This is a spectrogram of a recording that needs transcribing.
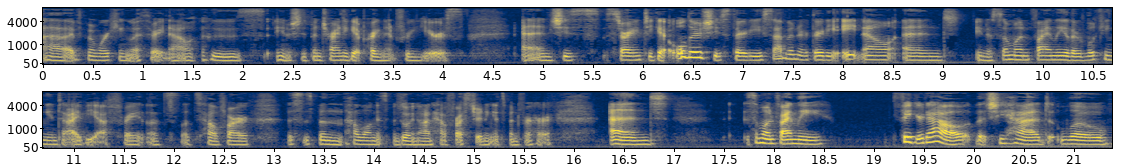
uh, I've been working with right now who's, you know, she's been trying to get pregnant for years and she's starting to get older. She's 37 or 38 now. And, you know, someone finally, they're looking into IVF, right? That's, that's how far this has been, how long it's been going on, how frustrating it's been for her. And, someone finally figured out that she had low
